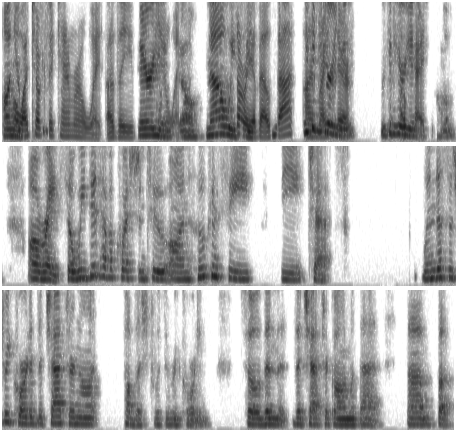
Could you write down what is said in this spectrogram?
on Oh, I took the camera away. Uh, the there you away. go. Now we Sorry see. about that. We I'm could hear there. you. We could hear you. Okay. problem. All right. So we did have a question too on who can see the chats. When this is recorded, the chats are not published with the recording. So then the, the chats are gone with that. Um, but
